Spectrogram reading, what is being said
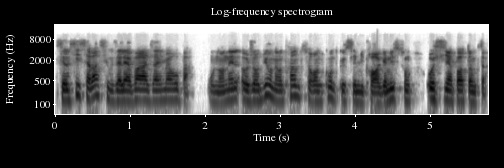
c'est aussi savoir si vous allez avoir Alzheimer ou pas. On en est aujourd'hui, on est en train de se rendre compte que ces micro-organismes sont aussi importants que ça.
